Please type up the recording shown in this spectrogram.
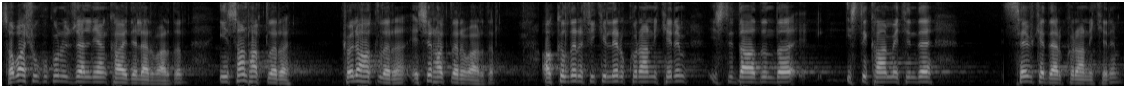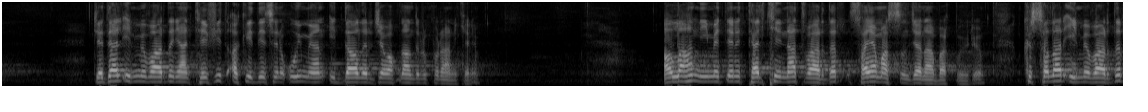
Savaş hukukunu düzenleyen kaideler vardır. İnsan hakları, köle hakları, esir hakları vardır. Akılları, fikirleri Kur'an-ı Kerim istidadında, istikametinde sevk eder Kur'an-ı Kerim. Cedel ilmi vardır yani tevhid akidesine uymayan iddiaları cevaplandırır Kur'an-ı Kerim. Allah'ın nimetlerinin telkinat vardır, sayamazsın Cenab-ı Hak buyuruyor. Kıssalar ilmi vardır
